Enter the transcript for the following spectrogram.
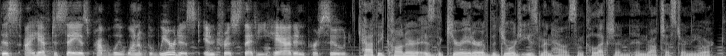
this, I have to say, is probably one of the weirdest interests that he had and pursued. Kathy Connor is the curator of the George Eastman House and Collection in Rochester, New York.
